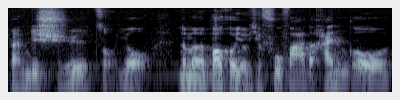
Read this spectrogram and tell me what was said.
百分之十左右。那么包括有一些复发的还能够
